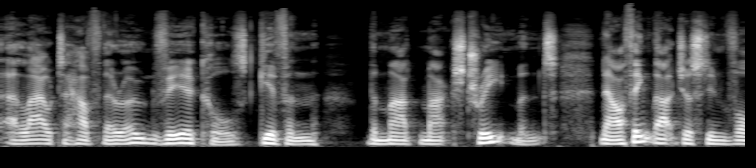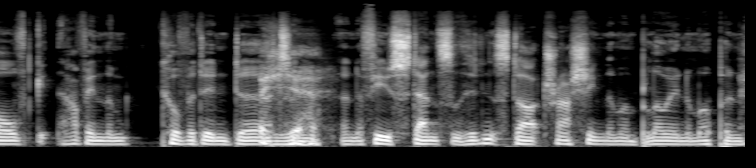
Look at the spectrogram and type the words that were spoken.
allowed to have their own vehicles given the Mad Max treatment. Now, I think that just involved having them covered in dirt Yeah. and, and a few stencils. They didn't start trashing them and blowing them up and,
